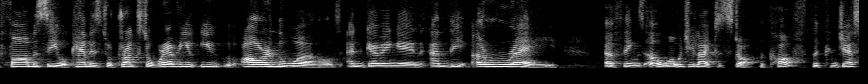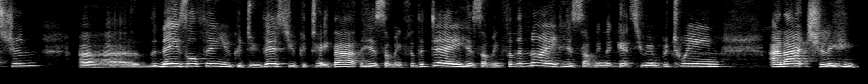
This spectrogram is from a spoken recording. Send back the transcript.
pharmacy or chemist or drugstore, wherever you, you are in the world, and going in and the array of things. Oh, what would you like to stop? The cough, the congestion, uh, the nasal thing. You could do this, you could take that. Here's something for the day, here's something for the night, here's something that gets you in between. And actually,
